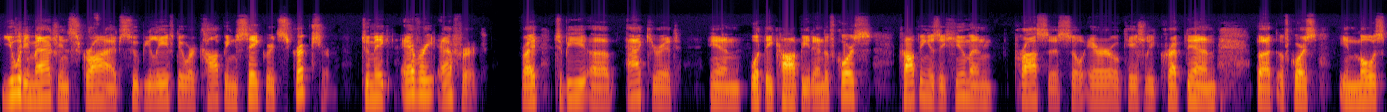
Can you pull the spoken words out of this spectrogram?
you would imagine scribes who believed they were copying sacred scripture to make every effort right, to be uh, accurate in what they copied. And of course, copying is a human process, so error occasionally crept in. But of course, in most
